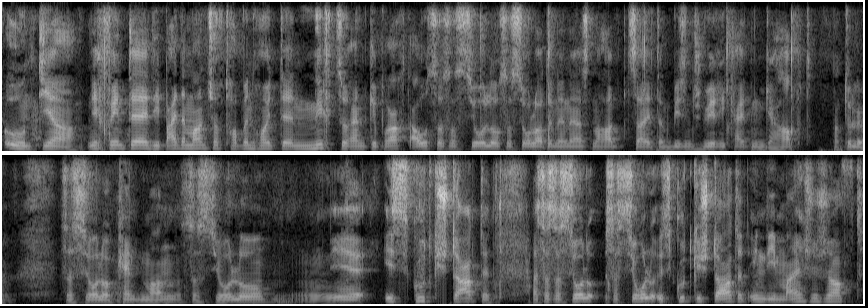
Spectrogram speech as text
Und ja, ich finde, die beiden Mannschaften haben heute nicht so rein gebracht, außer Sassuolo. Sassuolo hat in der ersten Halbzeit ein bisschen Schwierigkeiten gehabt. Natürlich. Sassuolo kennt man. Sassuolo äh, ist gut gestartet. Also Sassuolo, Sassuolo ist gut gestartet in die Meisterschaft.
